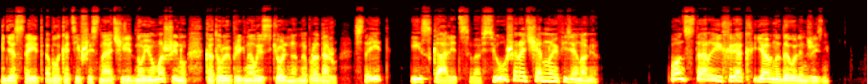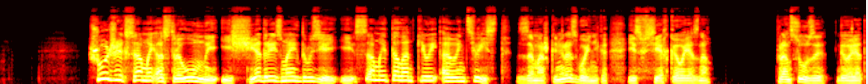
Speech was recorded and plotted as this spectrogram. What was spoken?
где стоит, облокотившись на очередную машину, которую пригнал из Кёльна на продажу, стоит и скалится во всю широченную физиономию. Он, старый хряк, явно доволен жизнью. Шульжик самый остроумный и щедрый из моих друзей и самый талантливый авантюрист с замашками разбойника из всех, кого я знал. Французы говорят,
